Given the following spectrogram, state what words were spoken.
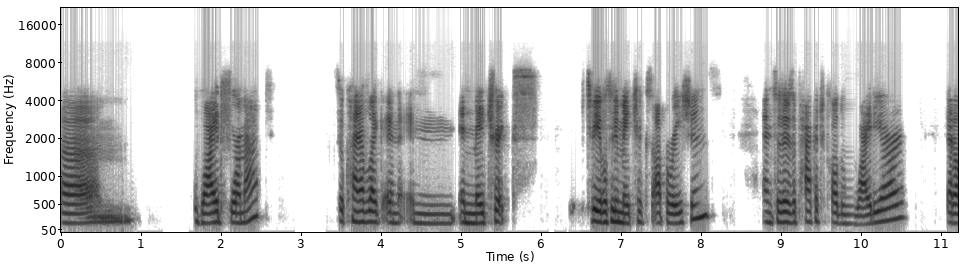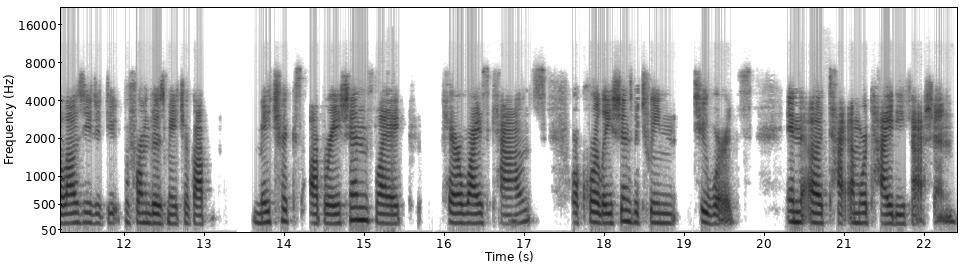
um, wide format. So kind of like in, in, in matrix, to be able to do matrix operations. And so there's a package called widyr that allows you to do perform those matrix op, matrix operations like pairwise counts or correlations between two words in a, a more tidy fashion.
